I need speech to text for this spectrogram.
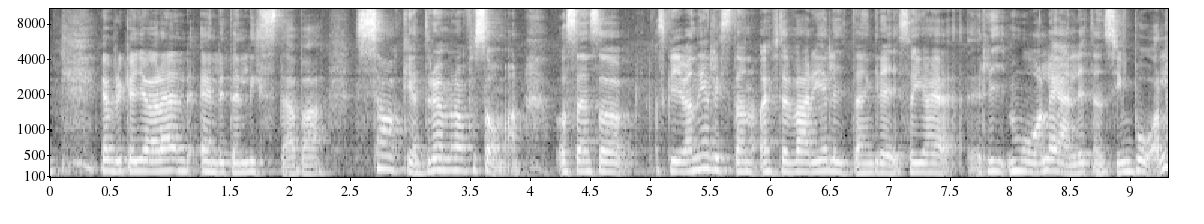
jag brukar göra en, en liten lista bara saker jag drömmer om för sommaren. Och sen så skriver jag ner listan och efter varje liten grej så jag, målar jag en liten symbol.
